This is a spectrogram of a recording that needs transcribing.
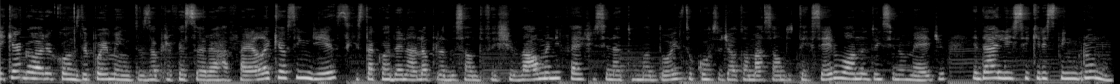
Fique agora com os depoimentos da professora Rafaela Kelsin Dias, que está coordenando a produção do Festival Manifeste-se na turma 2 do curso de automação do terceiro ano do ensino médio, e da Alice Crispim Bruno,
